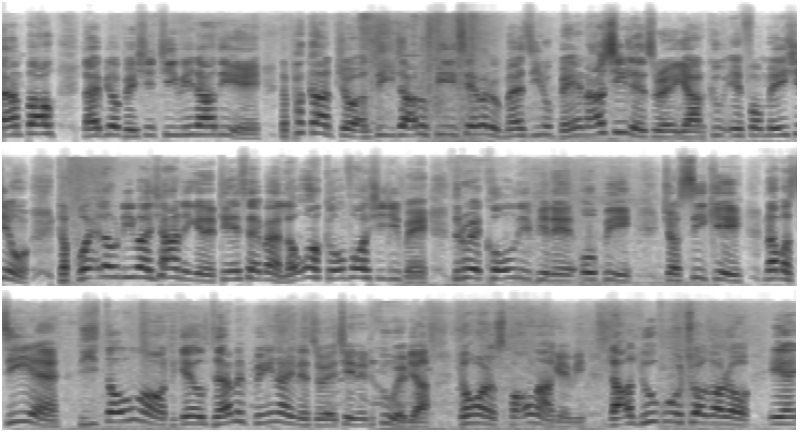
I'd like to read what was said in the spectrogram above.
တန်ပေါက်လိုက်ပြီးတော့ vision ချီပေးထားသေးတယ်တစ်ဖက်ကကျော် leader တို့ PA7 တို့ Messi တို့ဘယ်နာရှိလဲဆိုတဲ့အရာတစ်ခု information ကိုတပွဲအလုံးဒီပါရနေခဲ့တဲ့ Team7 လုံးဝ comfort ရှိရှိပဲသူတို့ရဲ့ call တွေဖြစ်တဲ့ OP ကျော် CK နောက်မှ CN ဒီသုံးကောင်တကယ် damage ပေးနိုင်တယ်ဆိုတဲ့အခြေအနေတစ်ခုပဲဗျတော့ spawn လာခဲ့ပြီလာလူဖို့အတွက်ကတော့ AI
